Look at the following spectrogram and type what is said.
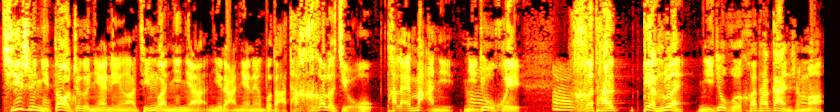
其实你到这个年龄啊，尽管你俩你俩年龄不大，他喝了酒，他来骂你，你就会和他辩论，你就会和他干什么？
